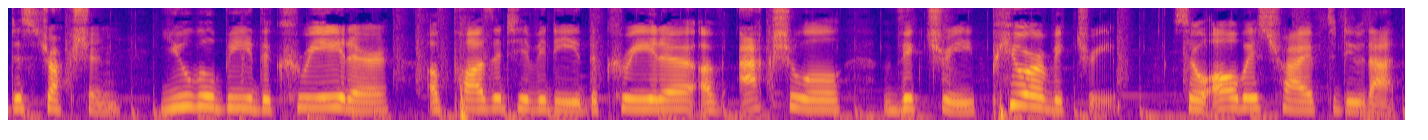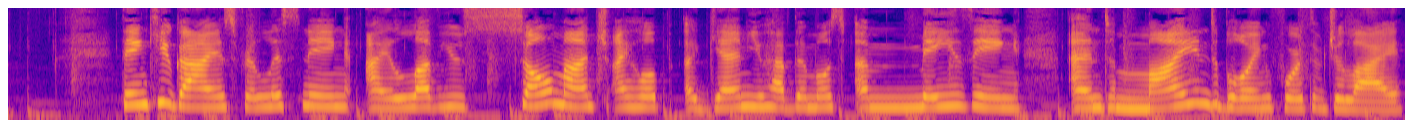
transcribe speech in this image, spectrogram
destruction. You will be the creator of positivity, the creator of actual victory, pure victory. So always strive to do that. Thank you guys for listening. I love you so much. I hope again you have the most amazing and mind blowing 4th of July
